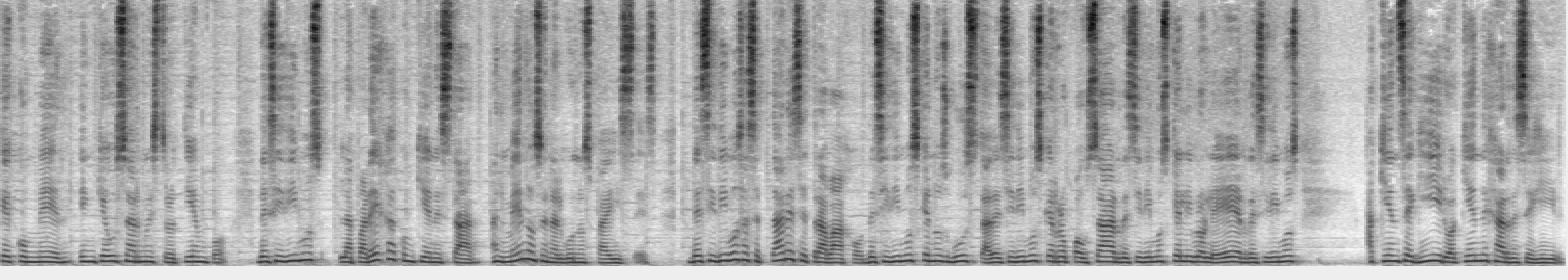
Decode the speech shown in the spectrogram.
qué comer, en qué usar nuestro tiempo. Decidimos la pareja con quien estar, al menos en algunos países. Decidimos aceptar ese trabajo, decidimos qué nos gusta, decidimos qué ropa usar, decidimos qué libro leer, decidimos a quién seguir o a quién dejar de seguir.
